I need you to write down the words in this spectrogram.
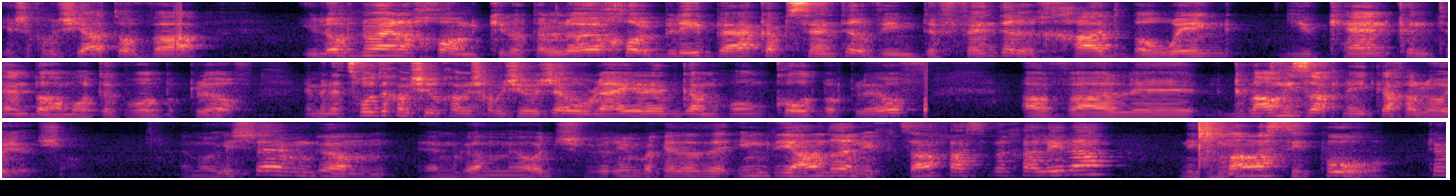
יש לה חמישייה טובה, היא לא בנויה נכון, כאילו אתה לא יכול בלי backup סנטר ועם defender אחד ב wing, you can contend ברמות הגבוהות בפלייאוף. הם ינצחו את ה-55-57, אולי יהיה להם גם home court בפלייאוף, אבל uh, גמר מזרח נגיד ככה לא יהיה שם. אני מרגיש שהם גם, גם מאוד שבירים בקטע הזה, אם דיאנדרה נפצע חס וחלילה, נגמר הסיפור. כן.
